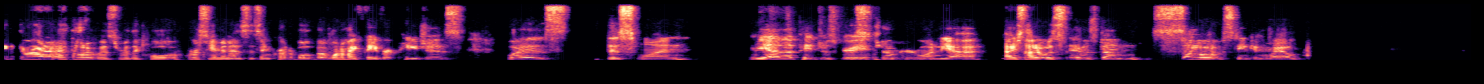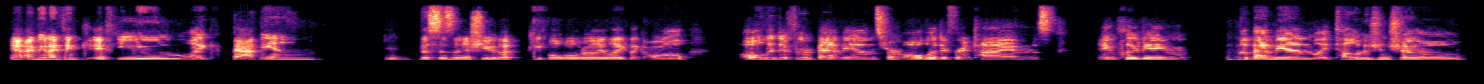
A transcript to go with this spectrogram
Like throughout it, I thought it was really cool. Of course, Jimenez is incredible, but one of my favorite pages was this one. Yeah, that page was great. This Joker one, yeah. I just thought it was it was done so stinking well. Yeah, I mean, I think if you like Batman, this is an issue that people will really like. Like all all the different Batmans from all the different times, including the Batman like television show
